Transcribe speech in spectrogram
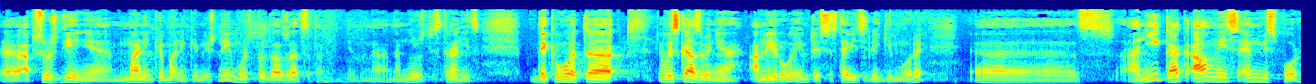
э, обсуждение маленькой-маленькой Мишны может продолжаться там, на, на множестве страниц. Так вот, э, высказывания Амироим, то есть составители Геморы, они как Алмейс эн Миспор,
